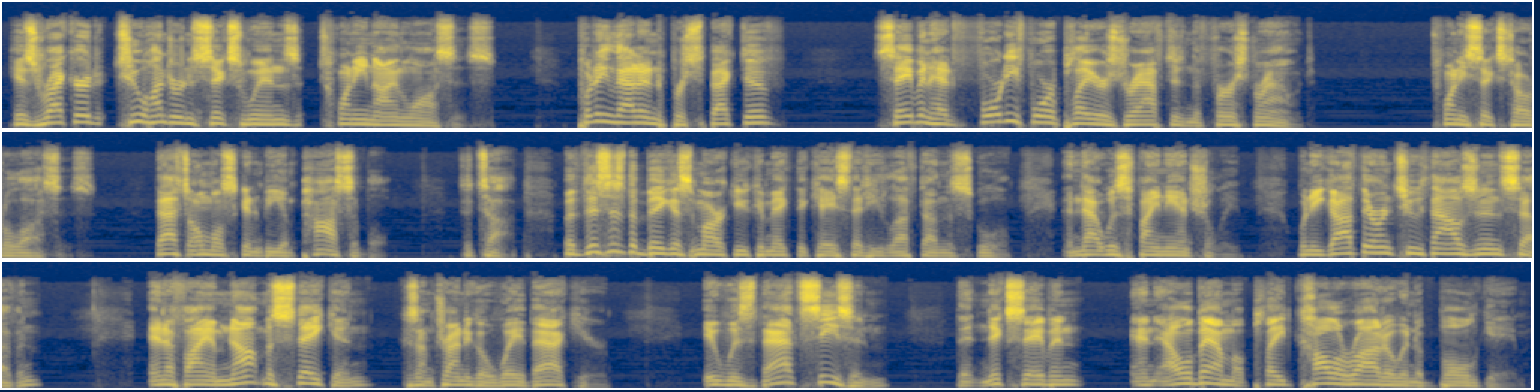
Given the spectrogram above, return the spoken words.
his record 206 wins, 29 losses. Putting that into perspective, Saban had 44 players drafted in the first round, 26 total losses. That's almost going to be impossible to top. But this is the biggest mark you can make the case that he left on the school, and that was financially. When he got there in 2007, and if I am not mistaken, because I'm trying to go way back here, it was that season that Nick Saban and Alabama played Colorado in a bowl game.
